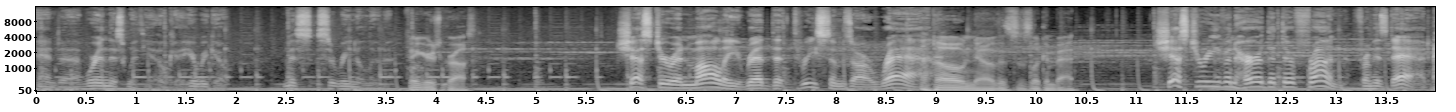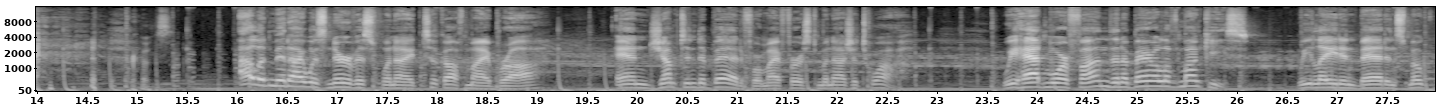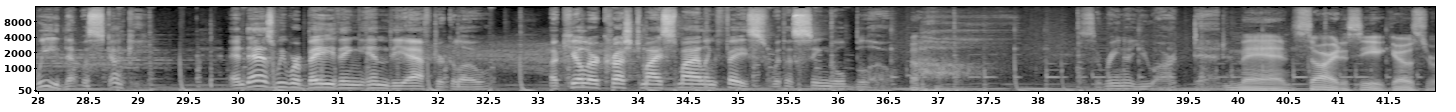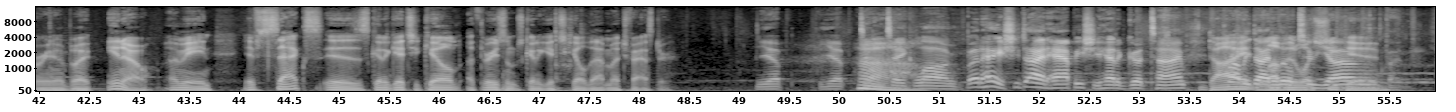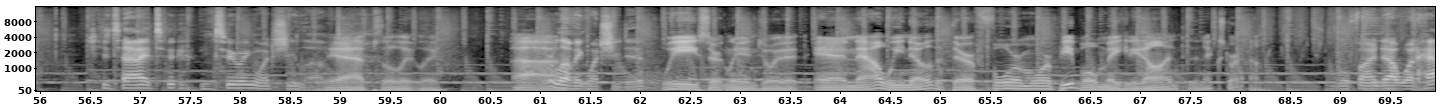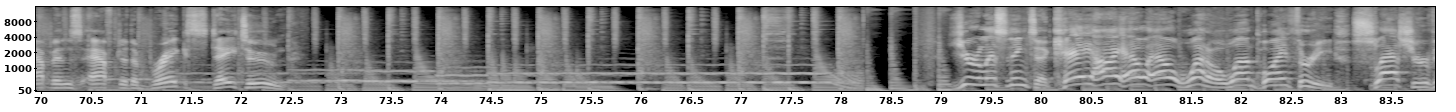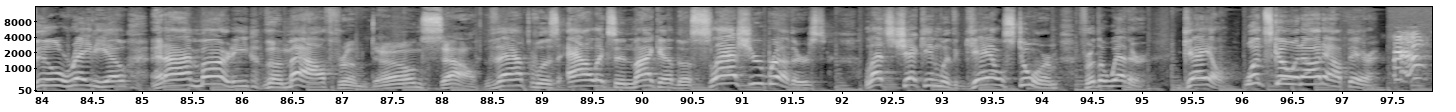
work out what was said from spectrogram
and uh, we're in this with you. Okay, here we go. Miss Serena Luna. Fingers crossed. Chester and Molly read that threesomes are rad. Oh no, this is looking bad. Chester even heard that they're fun from his dad. Gross. I'll admit I was nervous when I took off my bra and jumped into bed for my first menage a trois. We had more fun than a barrel of monkeys. We laid in bed and smoked weed that was skunky. And as we were bathing in the afterglow, a killer crushed my smiling face with a single blow. Oh. Serena, you are dead. Man, sorry to see it go, Serena, but you know, I mean, if sex is gonna get you killed, a threesome's gonna get you killed that much faster. Yep. Yep. Didn't take long. But hey, she died happy. She had a good time. Died Probably died a little too young. did. But she died doing what she loved. Yeah, absolutely. We're Uh, loving what she did. we certainly enjoyed it, and now we know that there are four more people making it on to the next round. We'll find out what happens after the break. Stay tuned. You're listening to KILL 101.3 Slasherville Radio, and I'm Marty, the mouth from down south. That was Alex and Micah, the Slasher Brothers. Let's check in with Gail Storm for the weather. Gail, what's going on out there? Well,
